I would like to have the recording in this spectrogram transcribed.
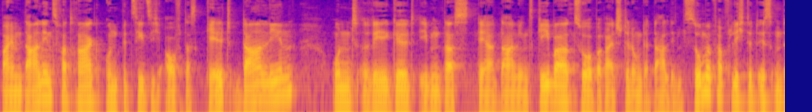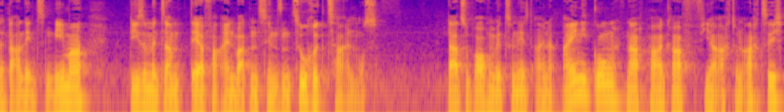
beim Darlehensvertrag und bezieht sich auf das Gelddarlehen und regelt eben, dass der Darlehensgeber zur Bereitstellung der Darlehenssumme verpflichtet ist und der Darlehensnehmer diese mitsamt der vereinbarten Zinsen zurückzahlen muss. Dazu brauchen wir zunächst eine Einigung nach 488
